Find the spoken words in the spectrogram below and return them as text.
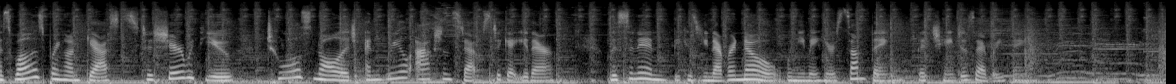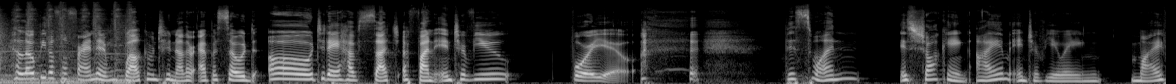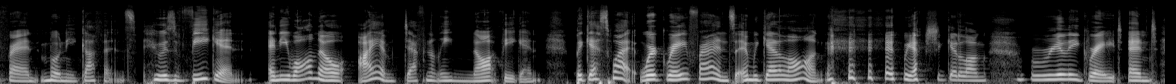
as well as bring on guests to share with you tools, knowledge, and real action steps to get you there. Listen in because you never know when you may hear something that changes everything. Hello, beautiful friend, and welcome to another episode. Oh, today I have such a fun interview for you. this one is shocking. I am interviewing my friend Monique Guffens, who is vegan. And you all know I am definitely not vegan. But guess what? We're great friends and we get along. we actually get along really great. And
